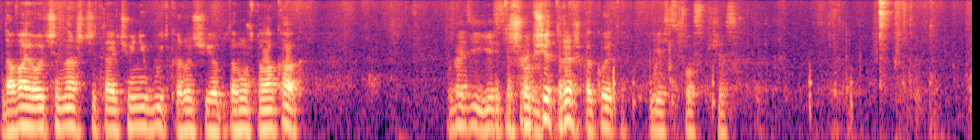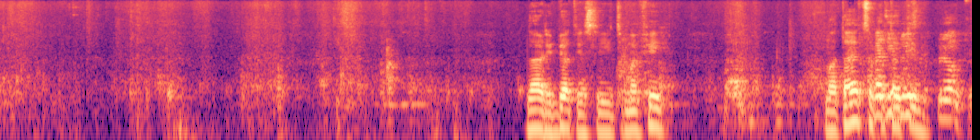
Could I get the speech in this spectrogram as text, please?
Давай очень наш читай что-нибудь, короче, я потому что ну а как? Погоди, есть Это ж еще вообще трэш какой-то. один- Есть способ сейчас. Да, ребят, если Тимофей мотается по Подходи близко таким, к пленке.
